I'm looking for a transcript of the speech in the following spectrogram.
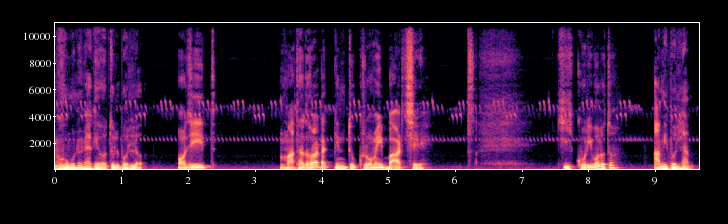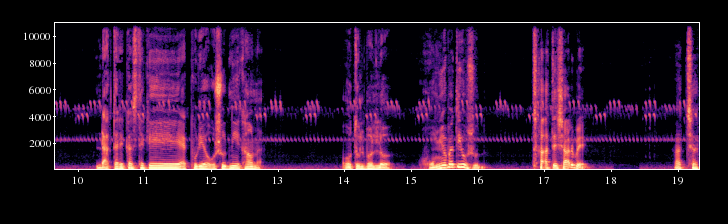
ঘুমানোর আগে অতুল বলল অজিত মাথা ধরাটা কিন্তু ক্রমেই বাড়ছে। কি করি বলো তো? আমি বললাম ডাক্তারের কাছ থেকে এক পুরিয়া ওষুধ নিয়ে খাও না। অতুল বলল হোমিওপ্যাথি ওষুধ? তাতে সারবে? আচ্ছা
